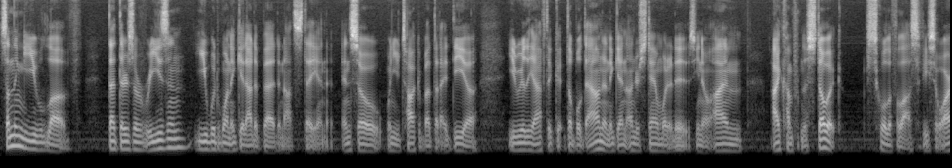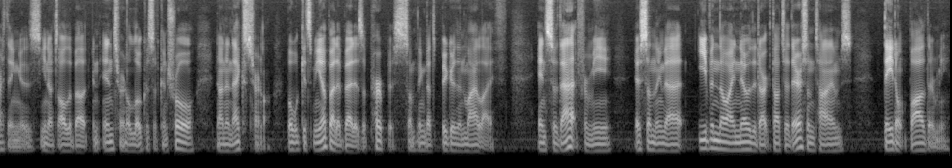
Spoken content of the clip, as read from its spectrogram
something you love that there's a reason you would want to get out of bed and not stay in it. And so when you talk about that idea, you really have to double down and again understand what it is. You know, I'm I come from the Stoic school of philosophy, so our thing is, you know, it's all about an internal locus of control, not an external. But what gets me up out of bed is a purpose, something that's bigger than my life. And so that for me is something that even though I know the dark thoughts are there sometimes, they don't bother me,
